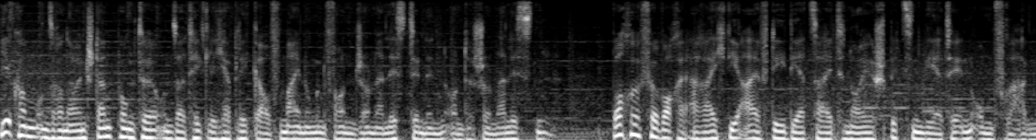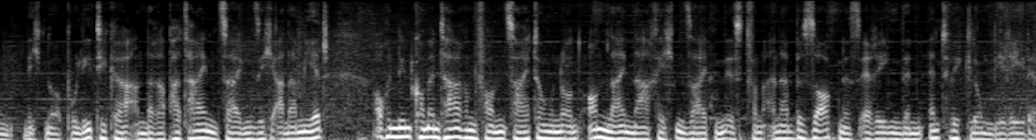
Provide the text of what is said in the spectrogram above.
Hier kommen unsere neuen Standpunkte, unser täglicher Blick auf Meinungen von Journalistinnen und Journalisten. Woche für Woche erreicht die AfD derzeit neue Spitzenwerte in Umfragen. Nicht nur Politiker anderer Parteien zeigen sich alarmiert, auch in den Kommentaren von Zeitungen und Online-Nachrichtenseiten ist von einer besorgniserregenden Entwicklung die Rede.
